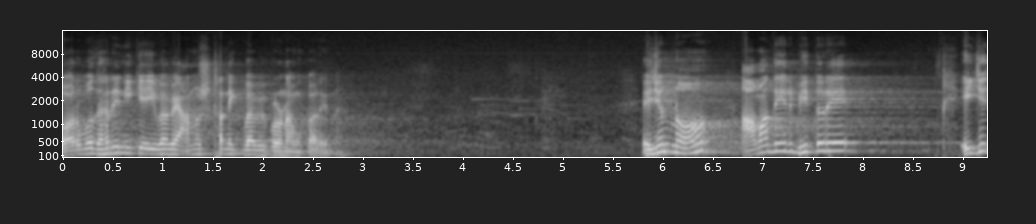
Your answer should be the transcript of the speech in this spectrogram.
গর্ভধারিণীকে এইভাবে আনুষ্ঠানিকভাবে প্রণাম করে না। এই জন্য আমাদের ভিতরে এই যে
